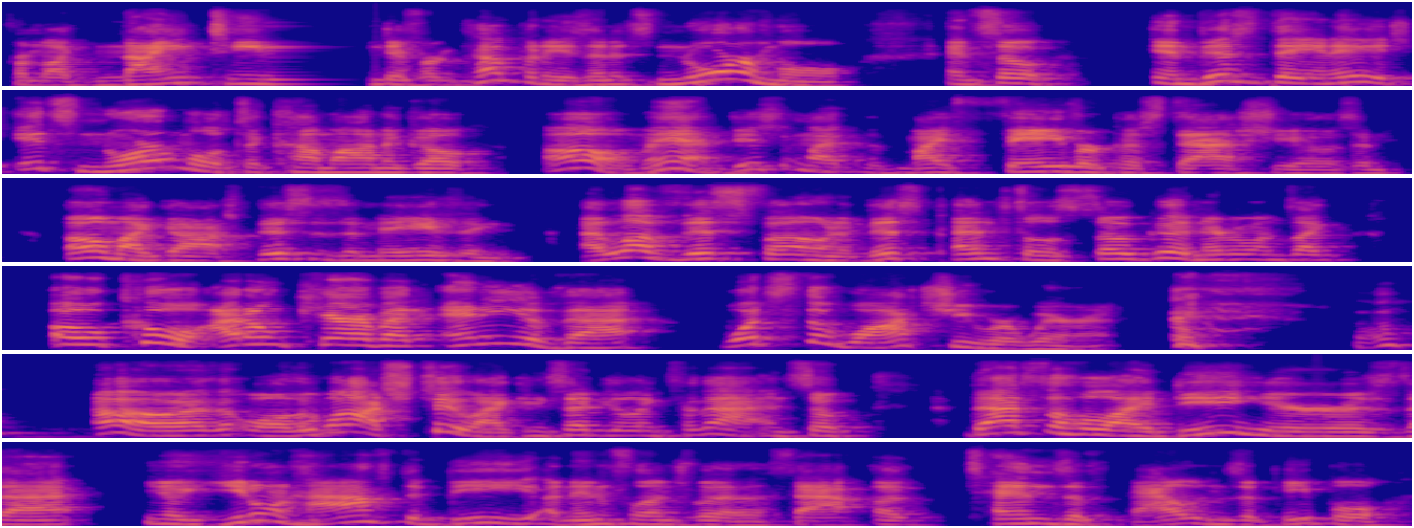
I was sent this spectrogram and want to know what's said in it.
from like 19 different companies, and it's normal. And so in this day and age, it's normal to come on and go, "Oh man, these are my my favorite pistachios," and "Oh my gosh, this is amazing. I love this phone and this pencil is so good." And everyone's like, "Oh, cool. I don't care about any of that. What's the watch you were wearing?" oh, well, the watch too. I can send you a link for that. And so that's the whole idea here is that you know you don't have to be an influencer with a th- uh, tens of thousands of people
